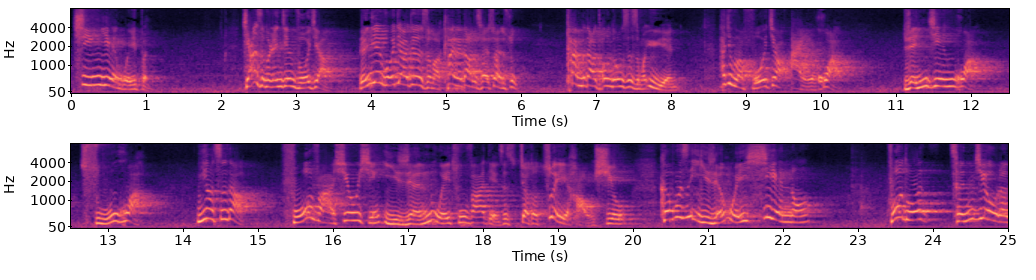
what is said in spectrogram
经验为本。讲什么人间佛教？人间佛教就是什么看得到的才算数，看不到通通是什么预言。他就把佛教矮化、人间化、俗化。你要知道，佛法修行以人为出发点是叫做最好修。可不是以人为限哦，佛陀成就了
